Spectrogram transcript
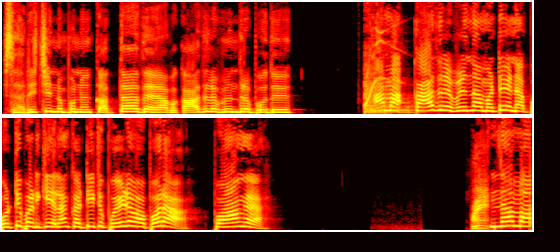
சரி சின்ன பொண்ணு. கத்தாத. அவ காதுல விழுந்துற போது. ஆமா காதுல விழுந்தா மட்டும் நான் பொட்டி படிக்கையெல்லாம் கட்டிட்டு போயிடவா போறா? போங்க. இந்தாம்மா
